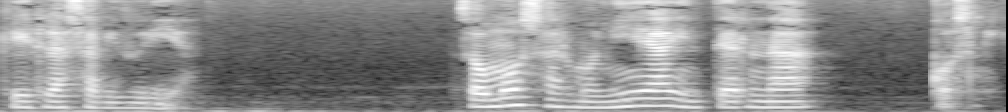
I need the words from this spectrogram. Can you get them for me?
que es la sabiduría. Somos armonía interna cósmica.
